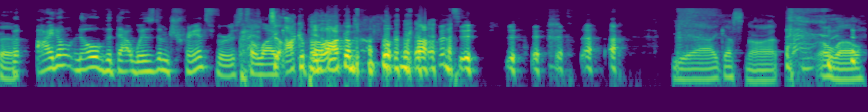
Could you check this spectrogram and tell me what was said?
Fair. But I don't know that that wisdom transfers to like to acapella. acapella competition. Yeah, I guess not. Oh well.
